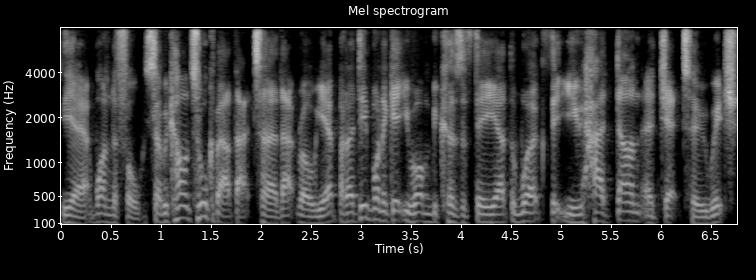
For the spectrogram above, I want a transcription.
Yeah, wonderful. So we can't talk about that uh, that role yet, but I did want to get you on because of the uh, the work that you had done at Jet2, which,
